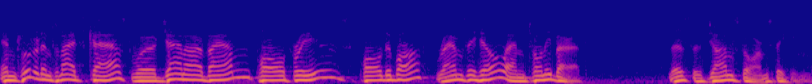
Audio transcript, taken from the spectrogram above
Included in tonight's cast were Jan Arvan, Paul Frees, Paul Dubov, Ramsey Hill, and Tony Barrett. This is John Storm speaking.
